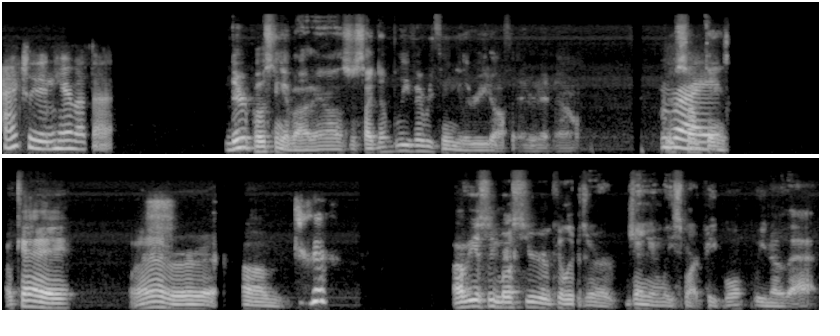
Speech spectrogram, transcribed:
I actually didn't hear about that. They were posting about it, and I was just like, don't believe everything you read off the internet now. There's right. Things. Okay, whatever. Um, obviously, most serial killers are genuinely smart people. We know that.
